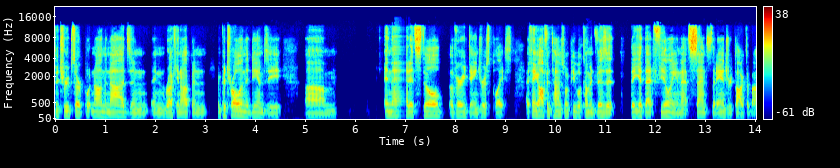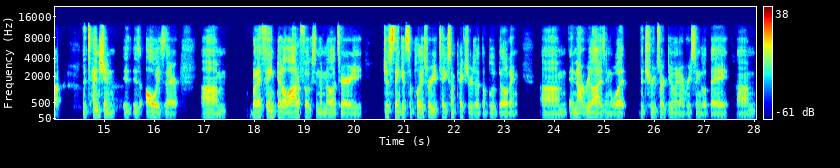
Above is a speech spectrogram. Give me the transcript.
the troops are putting on the nods and, and rucking up and, and patrolling the DMZ. Um, and that it's still a very dangerous place. I think oftentimes when people come and visit, they get that feeling and that sense that Andrew talked about. The tension is, is always there. Um, but I think that a lot of folks in the military just think it's the place where you take some pictures at the blue building um, and not realizing what the troops are doing every single day um,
